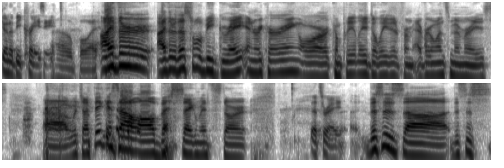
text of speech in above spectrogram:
going to be crazy. Oh boy. Either either this will be great and recurring, or completely deleted from everyone's memories, uh, which I think is how all best segments start. That's right. This is uh, this is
